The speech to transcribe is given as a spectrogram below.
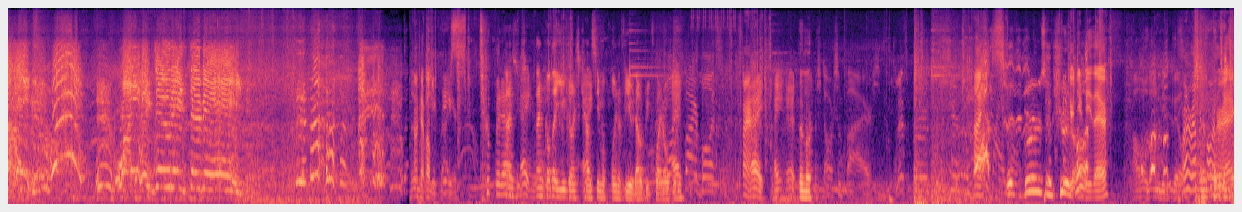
Why? Why? Why do you do this to me? Okay, well. Stupid Thank, ass. Hey. thank God that you guys can't see my point of view. That would be quite open. Hey, Alright. hey, how you doing? Boomer. Hi. Let's burn some shit You up. be there. I'll hold on to these pills. Right around the corner, eh?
